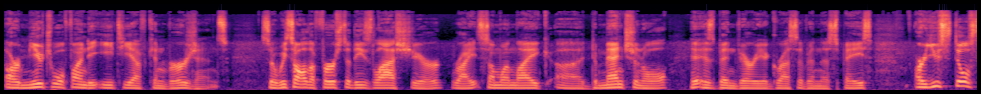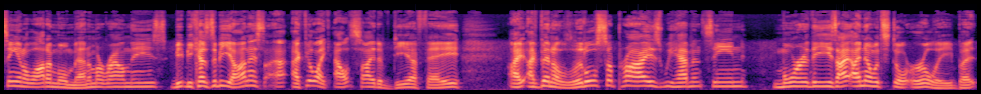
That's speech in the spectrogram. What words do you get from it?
are mutual fund to ETF conversions. So we saw the first of these last year, right? Someone like uh, Dimensional has been very aggressive in this space. Are you still seeing a lot of momentum around these? Because to be honest, I feel like outside of DFA, I, have been a little surprised we haven't seen more of these. I, I know it's still early, but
